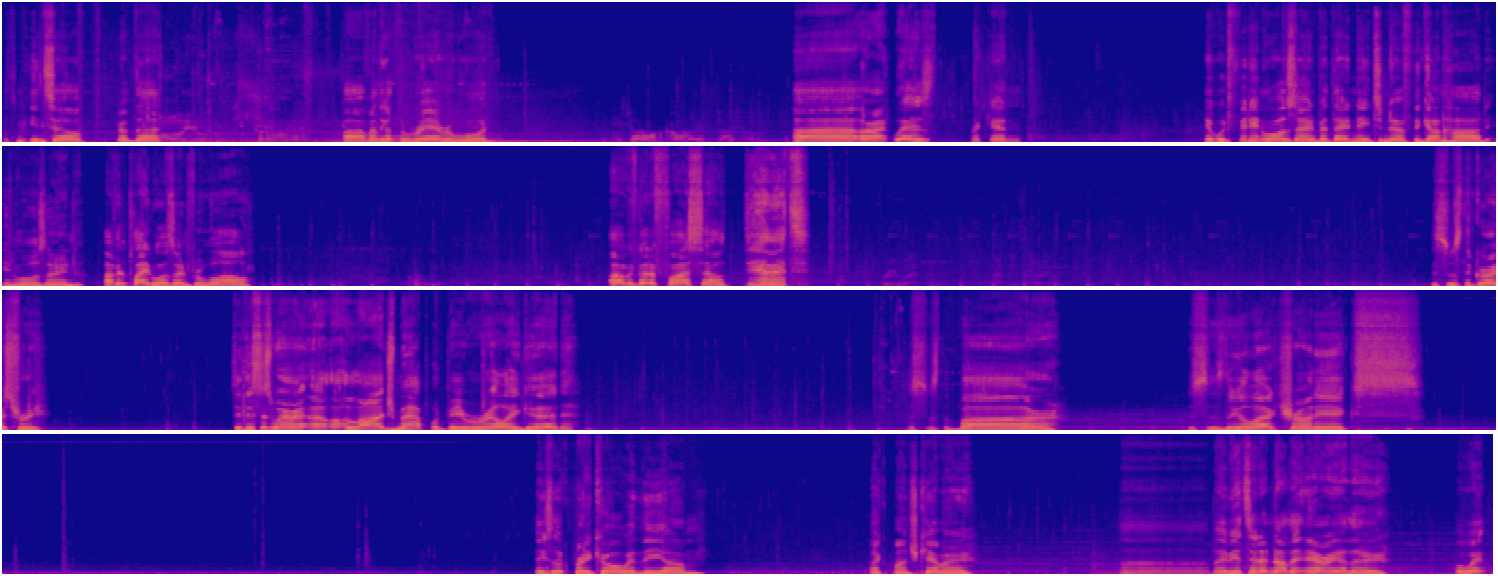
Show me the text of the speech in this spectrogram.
Got some intel. Grab that. Uh, I've only got the rare reward. Uh, alright. Where's freaking... It would fit in Warzone, but they'd need to nerf the gun hard in Warzone. I haven't played Warzone for a while. Oh, we've got a fire sale. Damn it! This was the grocery. See, this is where a, a large map would be really good. This is the bar. This is the electronics. These look pretty cool with the um Pack Punch camo. Uh, maybe it's in another area though. Oh wait.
